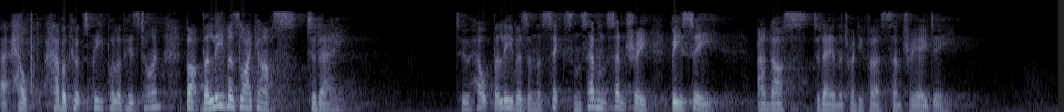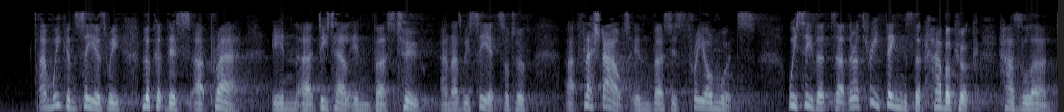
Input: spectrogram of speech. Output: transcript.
uh, help Habakkuk's people of his time, but believers like us today to help believers in the 6th and 7th century BC and us today in the 21st century AD. And we can see as we look at this uh, prayer in uh, detail in verse 2, and as we see it sort of uh, fleshed out in verses 3 onwards, we see that uh, there are three things that Habakkuk has learnt.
